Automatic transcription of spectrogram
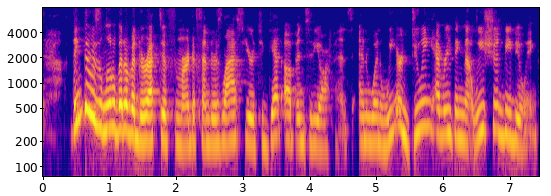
I think there was a little bit of a directive from our defenders last year to get up into the offense. And when we are doing everything that we should be doing,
